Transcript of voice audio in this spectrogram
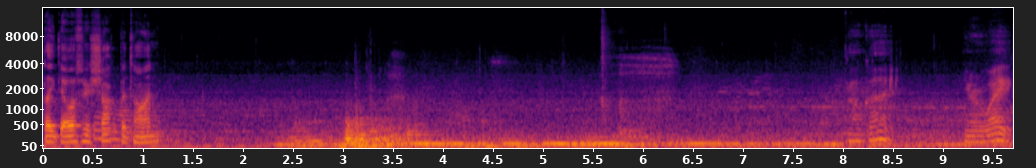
Like that was her shock baton. Oh, good. You're awake.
